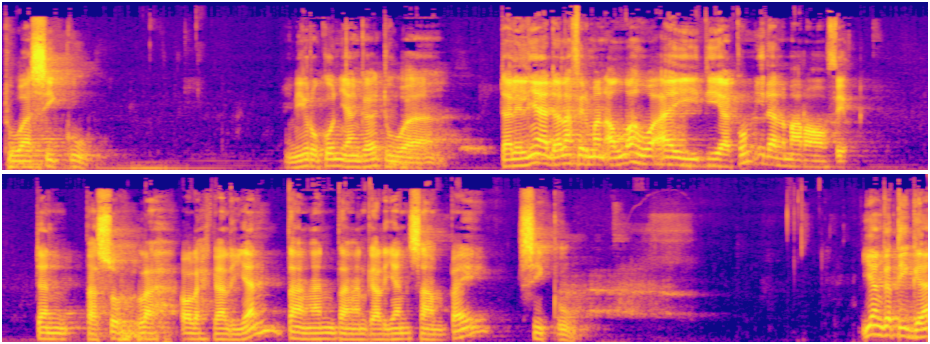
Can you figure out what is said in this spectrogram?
dua siku. Ini rukun yang kedua. Dalilnya adalah firman Allah wa aidiyakum ilal marafiq. Dan basuhlah oleh kalian tangan-tangan kalian sampai siku. Yang ketiga,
